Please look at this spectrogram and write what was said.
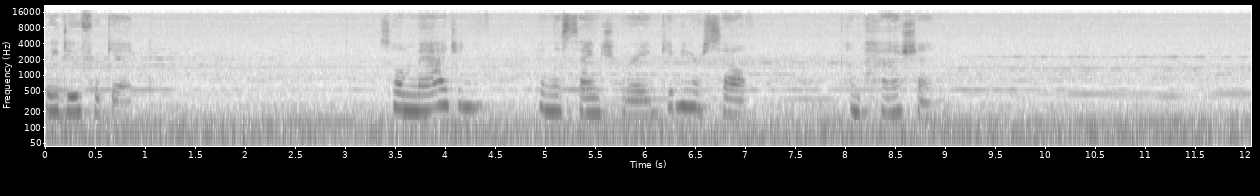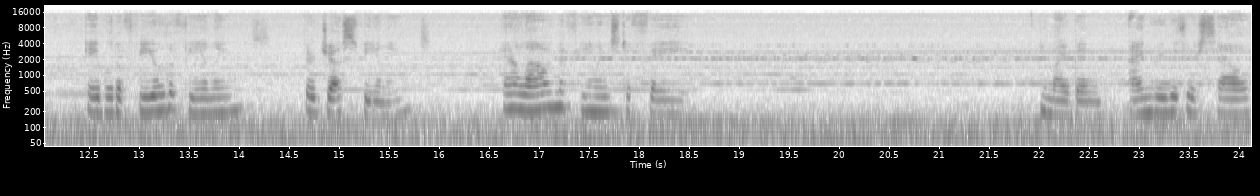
We do forget. So imagine in this sanctuary giving yourself compassion, able to feel the feelings, they're just feelings, and allowing the feelings to fade. You might have been angry with yourself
